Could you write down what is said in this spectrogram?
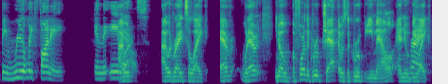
be really funny in the I would- emails. I would write to like ever whatever you know before the group chat. There was the group email, and it would be like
